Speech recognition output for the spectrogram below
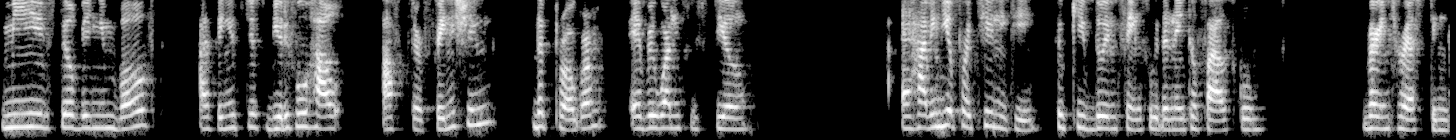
me still being involved i think it's just beautiful how after finishing the program everyone is still uh, having the opportunity to keep doing things with the nato field school. Very interesting.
